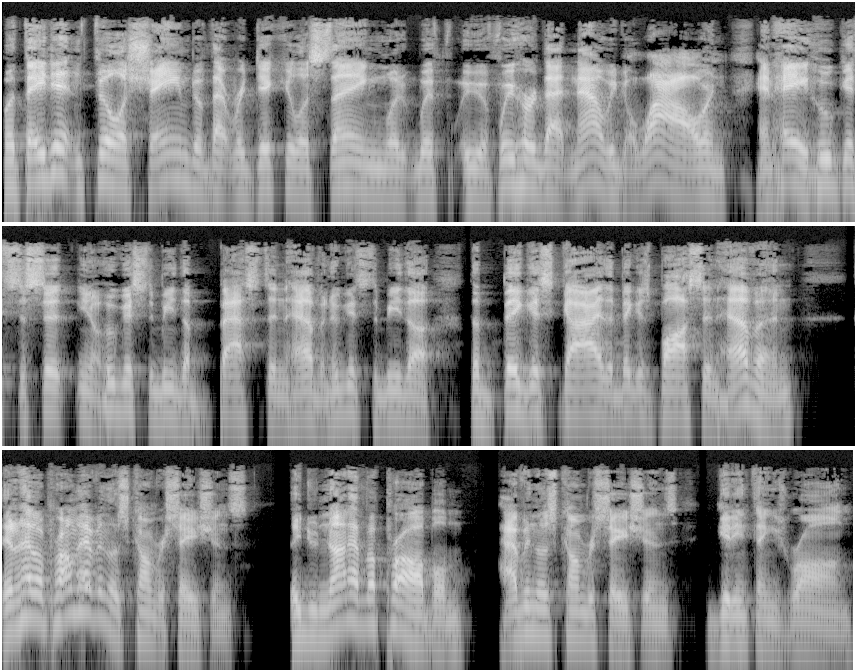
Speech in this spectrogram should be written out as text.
but they didn't feel ashamed of that ridiculous thing. With, with, if we heard that now, we'd go, wow, and and hey, who gets to sit? You know, who gets to be the best in heaven? Who gets to be the the biggest guy, the biggest boss in heaven? They don't have a problem having those conversations. They do not have a problem having those conversations, getting things wrong.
